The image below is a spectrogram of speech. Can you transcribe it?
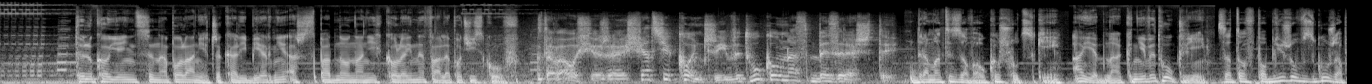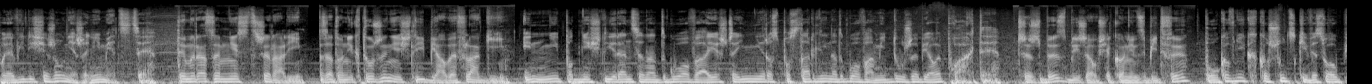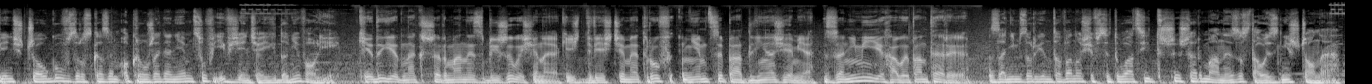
Tylko jeńcy na polanie czekali biernie, aż spadną na nich kolejne fale pocisków. Zdawało się, że świat się kończy i wytłuką nas bez reszty. Dramatyzował Koszucki. A jednak nie wytłukli. Za to w pobliżu wzgórza pojawili się żołnierze niemieccy. Tym razem nie strzelali, za to niektórzy nieśli białe flagi. Inni podnieśli ręce nad głowę, a jeszcze inni rozpostarli nad głowami duże białe płachty. Czyżby zbliżał się koniec bitwy? Pułkownik Koszucki wysłał pięć czołgów z rozkazem okrążenia Niemców i wzięcia ich do niewoli. Kiedy jednak Shermany zbliżyły się na jakieś 200 metrów, Niemcy padli na ziemię. Za nimi jechały pantery. Zanim zorientowano się w sytuacji, trzy Shermany zostały zniszczone.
